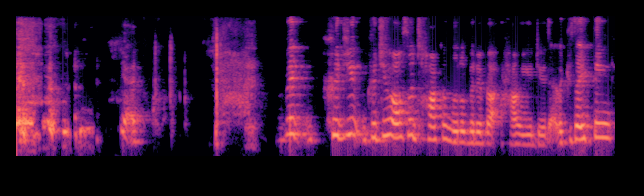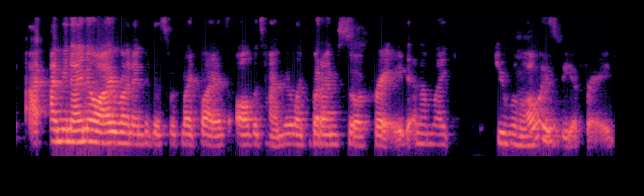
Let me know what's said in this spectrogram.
friend. yes. But could you could you also talk a little bit about how you do that? Because I think I, I mean I know I run into this with my clients all the time. They're like, "But I'm so afraid," and I'm like, "You will Mhm. always be afraid."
